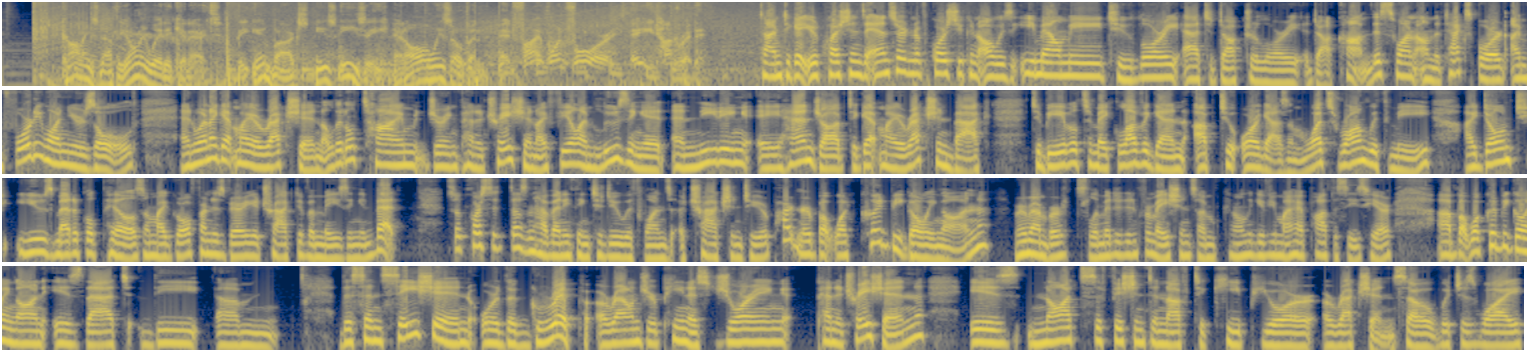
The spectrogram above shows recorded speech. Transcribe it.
Calling's not the only way to connect. The inbox is easy and always open at 514 800. Time to get your questions answered. And of course, you can always email me to Lori at drlori.com. This one on the text board I'm 41 years old. And when I get my erection, a little time during penetration, I feel I'm losing it and needing a hand job to get my erection back to be able to make love again up to orgasm. What's wrong with me? I don't use medical pills, and my girlfriend is very attractive, amazing in bed. So, of course, it doesn't have anything to do with one's attraction to your partner, but what could be going on. Remember, it's limited information, so I can only give you my hypotheses here. Uh, but what could be going on is that the um, the sensation or the grip around your penis during penetration is not sufficient enough to keep your erection. So, which is why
